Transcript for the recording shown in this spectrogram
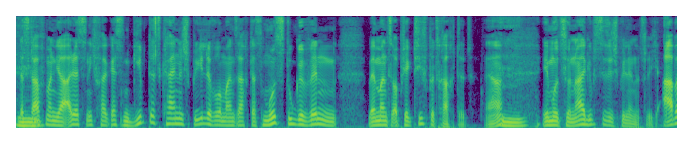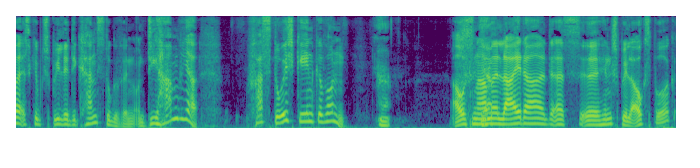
Das mhm. darf man ja alles nicht vergessen. Gibt es keine Spiele, wo man sagt, das musst du gewinnen, wenn man es objektiv betrachtet? Ja? Mhm. Emotional gibt es diese Spiele natürlich. Aber es gibt Spiele, die kannst du gewinnen. Und die haben wir fast durchgehend gewonnen. Ja. Ausnahme ja. leider das äh, Hinspiel Augsburg.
